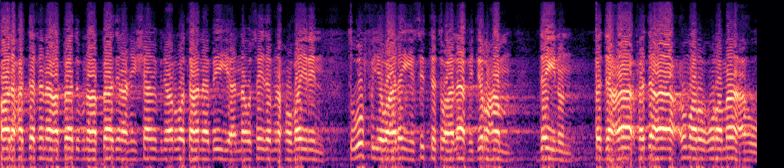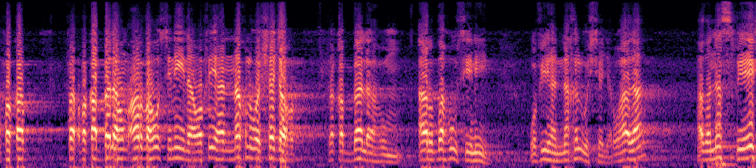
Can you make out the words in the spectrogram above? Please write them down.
قال حدثنا عباد بن عباد عن هشام بن عروة عن أبيه أن أسيد بن حضير توفي وعليه ستة آلاف درهم دين فدعا, فدعا عمر غرماءه فقب فقبلهم أرضه سنين وفيها النخل والشجر. فقبلهم أرضه سنين وفيها النخل والشجر. وهذا هذا نص في إيش؟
